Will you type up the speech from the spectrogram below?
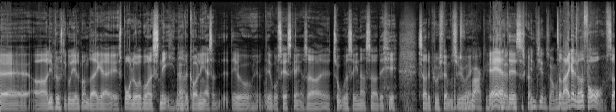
øh, og lige pludselig kunne hjælpe mig, om der ikke er øh, spor lukket på grund af sne nede Ja. ja. ved Kolding. Altså, det er jo, det er jo grotesk, ikke? og så øh, to uger senere, så er det, så er det plus 25. Så ikke? Ja, ja, det er så skønt. Indian sommer. Så der er ikke noget forår, så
